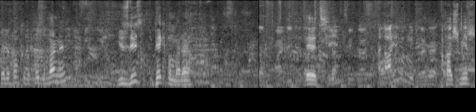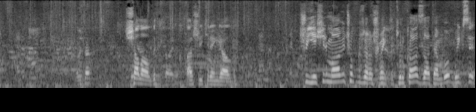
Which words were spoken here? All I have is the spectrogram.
Telefon kılıfı. Bunlar ne? Yüzde yüz ipek bunlar ha. Evet. Ha dahil mi bunun? Kaşmir. O yüzden şal aldık. Ben şu iki rengi aldım. Şu yeşil mavi çok güzel hoşuma gitti. Turkuaz zaten bu. Bu ikisi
